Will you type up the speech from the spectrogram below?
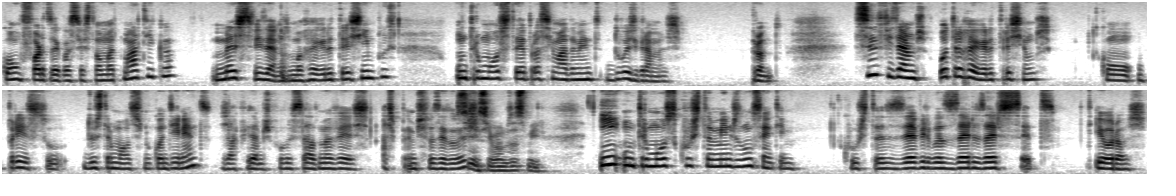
quão fortes é que vocês estão em matemática, mas se fizermos uma regra de 3 simples, um termoço tem aproximadamente 2 gramas. Pronto. Se fizermos outra regra de 3 simples, com o preço dos termossos no continente, já que fizemos publicidade uma vez, acho que podemos fazer duas. Sim, sim, vamos assumir. E um termoço custa menos de um cêntimo. Custa 0,007 euros.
